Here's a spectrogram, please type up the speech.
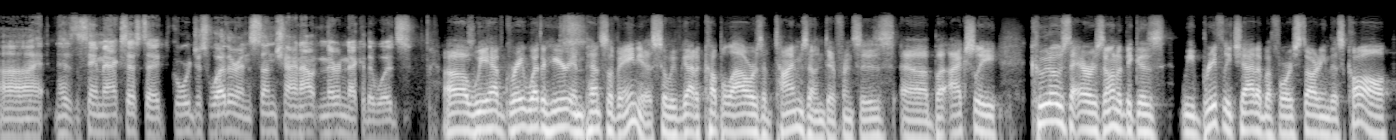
uh, uh, has the same access to gorgeous weather and sunshine out in their neck of the woods. Uh, we have great weather here in Pennsylvania, so we've got a couple hours of time zone differences. Uh, but actually, kudos to Arizona because we briefly chatted before starting this call,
